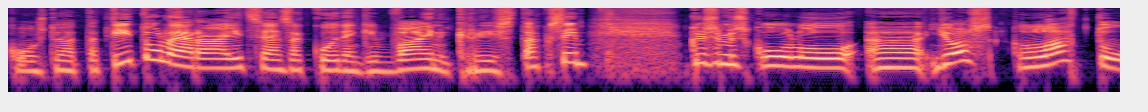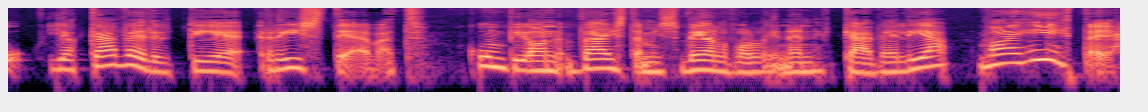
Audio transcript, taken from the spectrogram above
06000. Tituleeraa itseänsä kuitenkin vain Kristaksi. Kysymys kuuluu, äh, jos latu ja kävelytie risteävät, kumpi on väistämisvelvollinen kävelijä vai hiihtäjä?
